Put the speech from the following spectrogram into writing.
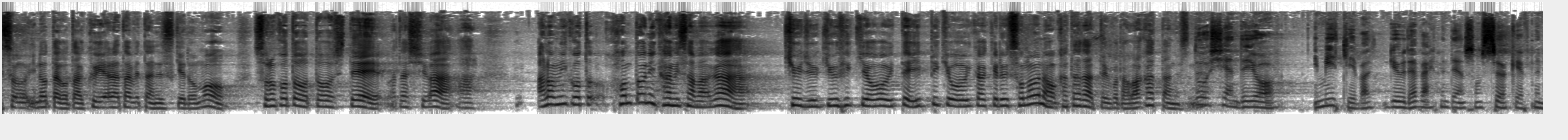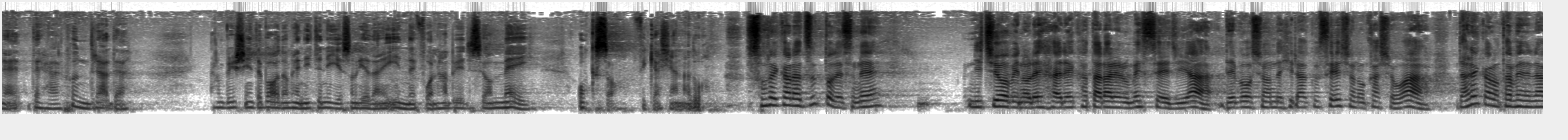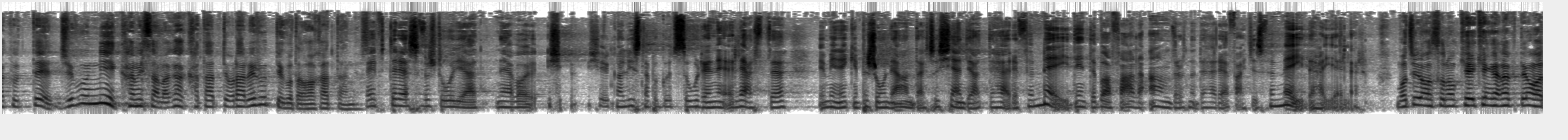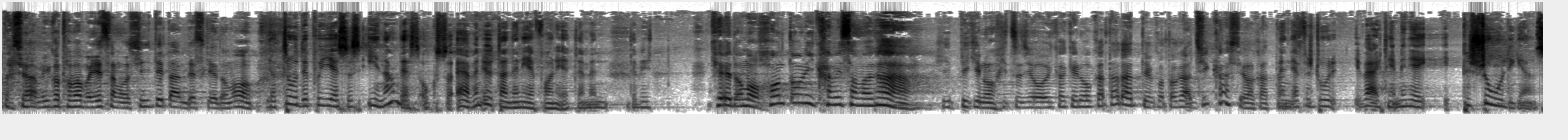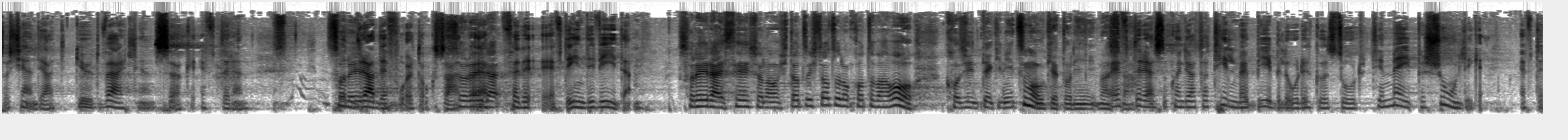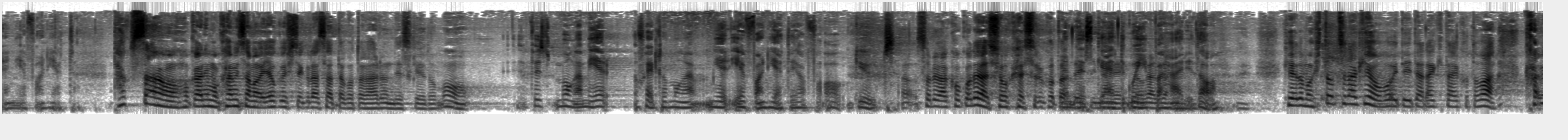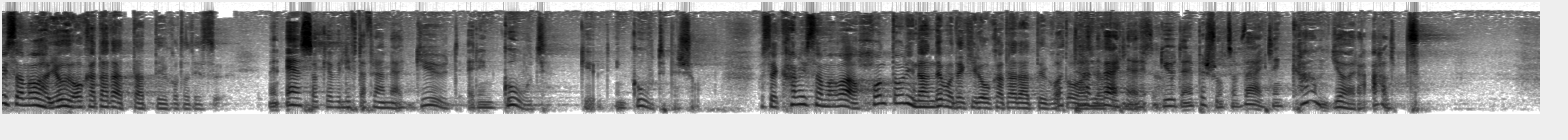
そ、の。で祈ったことは悔い改めたんですけども、そのことを通して私は、あ,あの御事、本当に神様が99匹を置いて1匹を追いかける、そのようなお方だということは分かったんですね。i mitt liv att Gud är verkligen den som söker efter den här, det här hundrade. Han bryr sig inte bara om de här 99 som redan är inne i fållan, han brydde sig om mig också, fick jag känna då. それからずっとですね 日曜日の礼拝で語られるメッセージやデボーションで開く聖書の箇所は誰かのためでなくって自分に神様が語っておられるっていうことが分かったんです。 Efter det så förstod jag att när jag var i kyr- kyrkan och lyssnade på Guds ord, eller när jag läste min egen personliga andakt, så kände jag att det här är för mig. Det är inte bara för alla andra, utan det här är faktiskt för mig det här gäller. もちろんその経験がなくても私は御言葉もイエス様を信じてたんですけれども Jag trodde på Jesus innan dess också, även utan den erfarenheten. Men det blir, けれども本当に神様が一匹の羊を追いかけるお方だということが実感して分かったんです。それ以来聖書の一つ一つの言葉を個人的にいつも受け取りました。たくさん他にも神様がよくしてくださったことがあるんですけれども。Det finns många mer, självklart många mer erfarenheter jag har fått av Gud. それはここでは紹介することは Men で det き ska な jag い inte gå in på のが här 残念です idag. はいけれども一つだけ覚えていただきたいことは神様は良いお方だったっていうことです Men en sak jag vill lyfta fram är att Gud är en god Gud, en god person. そして神様は本当に何でもできるお方だというこ Och と att を han 味 är わってき verkligen, ました Gud är en person som verkligen kan göra allt.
